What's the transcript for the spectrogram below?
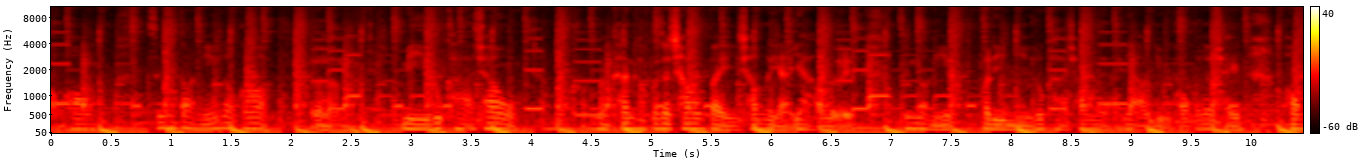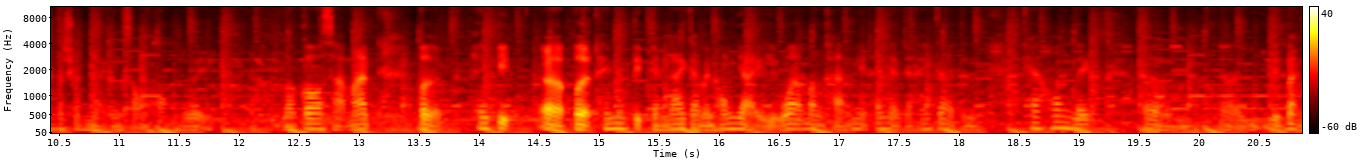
2ห้อง ซึ่งตอนนี้เราก็มีลูกค้าเช่าบางท่านเขาก็จะเช่าไปเช่าระยะยาวเลย ซึ่งตอนนี้พอดีมีลูกค้าเช่าระยะยาวอยู่เขาก็จะใช้ห้องประชุมใหญ่ทั้งสองห้องเลย แล้วก็สามารถเปิดให้ปิดเเปิดให้มันติดกันได้กลายเป็นห้องใหญ่ หรือว่าบางครั้งเนี่ยถ้าอยากจะให้กลายเป็นแค่ห้องเล็ก หรือแบ่ง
